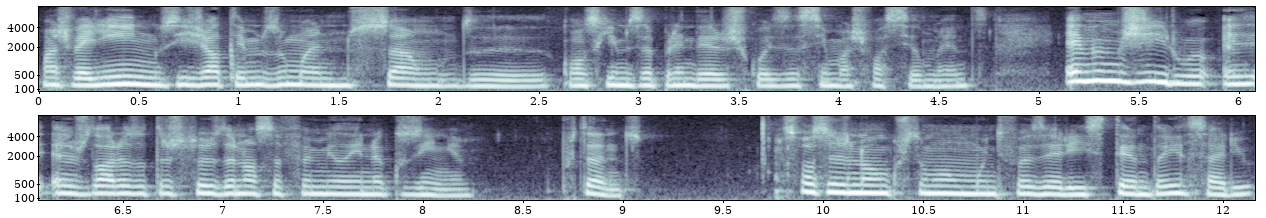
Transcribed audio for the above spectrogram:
mais velhinhos e já temos uma noção de conseguimos aprender as coisas assim mais facilmente, é mesmo giro ajudar as outras pessoas da nossa família na cozinha. Portanto, se vocês não costumam muito fazer isso, tentem, sério.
